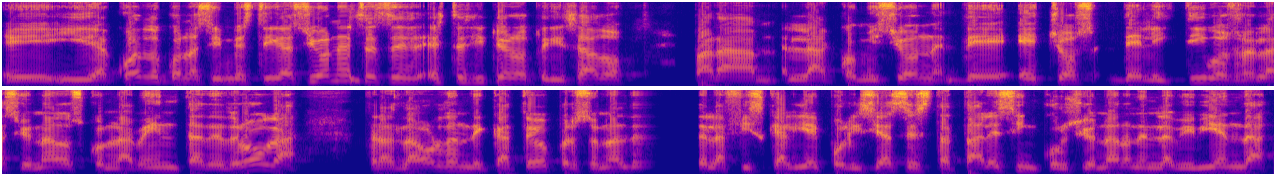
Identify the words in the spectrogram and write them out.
eh, y de acuerdo con las investigaciones, este, este, sitio era utilizado para la comisión de hechos delictivos relacionados con la venta de droga. Tras la orden de cateo personal de de la Fiscalía y policías estatales incursionaron en la vivienda,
